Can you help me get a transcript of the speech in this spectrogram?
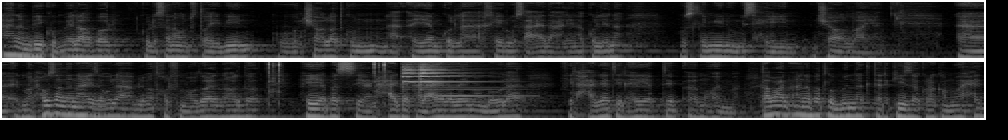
أهلا بيكم. إيه الأخبار؟ كل سنة وأنتم طيبين وإن شاء الله تكون أيام كلها خير وسعادة علينا كلنا. مسلمين ومسيحيين. إن شاء الله يعني. آه الملحوظة اللي أنا عايز أقولها قبل ما أدخل في موضوع النهارده هي بس يعني حاجة كالعادة دايما بقولها. الحاجات اللي هي بتبقى مهمة. طبعا أنا بطلب منك تركيزك رقم واحد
